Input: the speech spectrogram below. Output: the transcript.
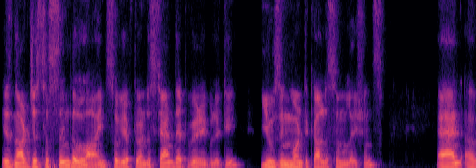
It's not just a single line. So we have to understand that variability using Monte Carlo simulations. And uh,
